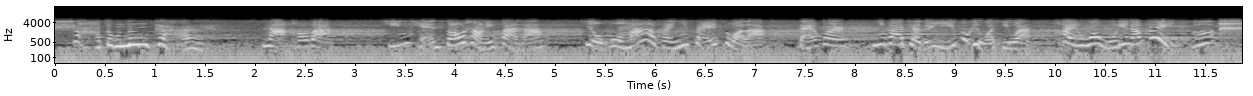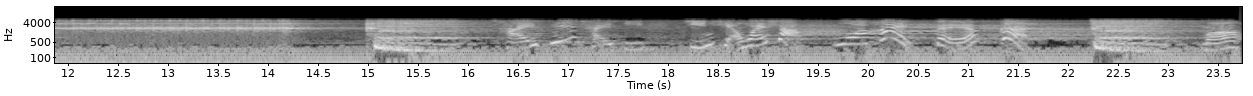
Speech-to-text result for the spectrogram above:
啥都能干。那好吧，今天早上的饭呢，就不麻烦你再做了。待会儿你把这堆衣服给我洗完，还有我屋里那被子，拆洗拆洗。今天晚上我还得干。妈，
